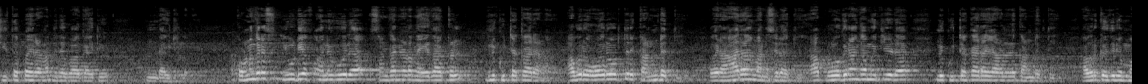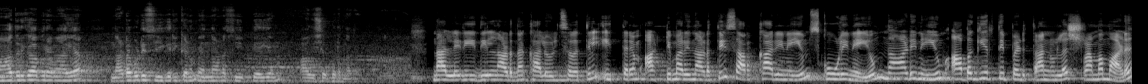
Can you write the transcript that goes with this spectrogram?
ചീത്തപ്പേരാണ് ഇതിന്റെ ഭാഗമായിട്ട് ഉണ്ടായിട്ടുള്ളത്. കോൺഗ്രസ് യു ഡി എഫ് അനുകൂല സംഘടനയുടെ നേതാക്കൾ ഇതിൽ കുറ്റക്കാരാണ്. അവർ ഓരോരുത്തർ കണ്ടെത്തി അവരാരാ മനസ്സിലാക്കി. ആ പ്രോഗ്രാം കമ്മിറ്റിയുടെ ഇതിൽ കുറ്റക്കാരായ ആളുകൾ കണ്ടെത്തി. അവർക്കെതിരെ മാതൃകാപരമായ നടപടി സ്വീകരിക്കണം എന്നാണ് സി പി ഐ എം ആവശ്യപ്പെടുന്നത്. നല്ല രീതിയിൽ നടന്ന കലോത്സവത്തിൽ ഇത്തരം അട്ടിമറി നടത്തി സർക്കാരിനെയും സ്കൂളിനെയും നാടിനെയും അപകീർത്തിപ്പെടുത്താനുള്ള ശ്രമമാണ്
